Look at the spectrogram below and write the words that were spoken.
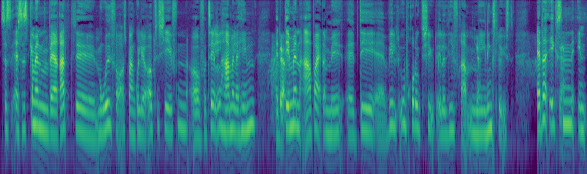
så altså, skal man være ret øh, modig for at spankulere op til chefen og fortælle ham eller hende, at ja. det, man arbejder med, at det er vildt uproduktivt eller ligefrem ja. meningsløst. Er der ikke sådan ja. en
